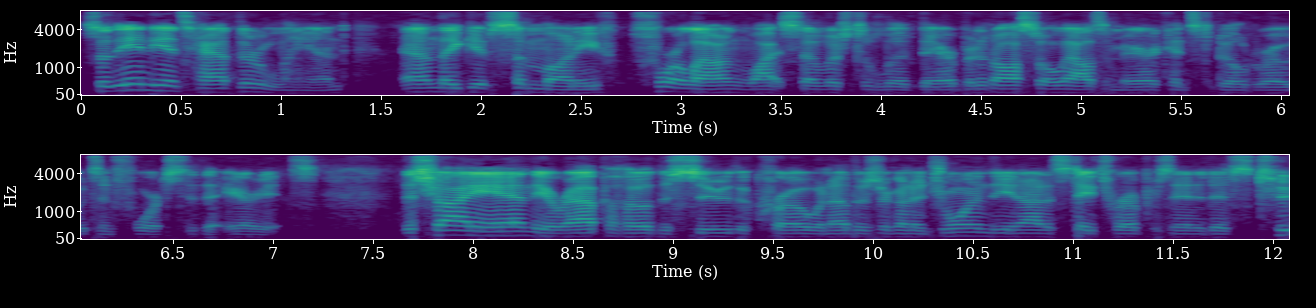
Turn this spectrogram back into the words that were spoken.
So the Indians have their land, and they give some money for allowing white settlers to live there, but it also allows Americans to build roads and forts to the areas. The Cheyenne, the Arapaho, the Sioux, the Crow, and others are going to join the United States representatives to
